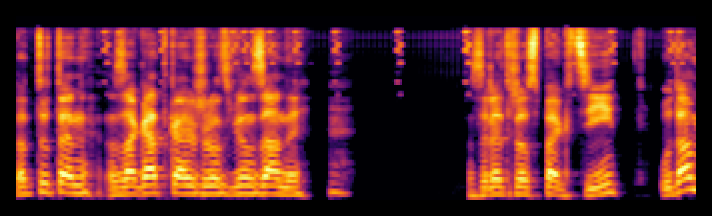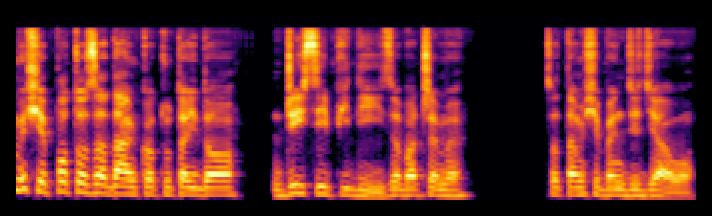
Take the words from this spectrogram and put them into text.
No tu ten zagadka już rozwiązany z retrospekcji. Udamy się po to zadanko tutaj do GCPD. Zobaczymy, co tam się będzie działo.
